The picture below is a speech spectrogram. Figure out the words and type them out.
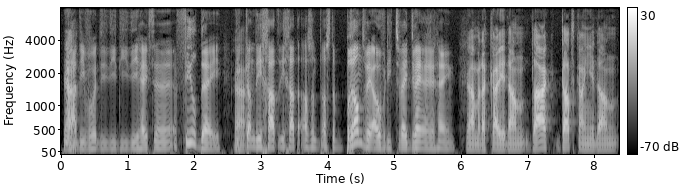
Ja, Ja. die, die, die, die, die heeft een field day. Die, Ja. kan, die gaat, die gaat als, een, als de brandweer over die twee dwergen heen. Ja, maar dat kan je dan, daar, dat kan je dan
